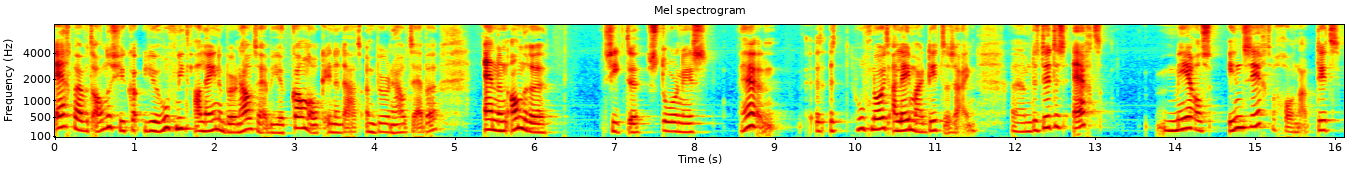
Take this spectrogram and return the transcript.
echt bij wat anders. Je, je hoeft niet alleen een burn-out te hebben. Je kan ook inderdaad een burn-out hebben en een andere ziekte, stoornis. Hè? Het, het, hoeft nooit alleen maar dit te zijn. Um, dus dit is echt meer als inzicht. Gewoon, nou, dit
